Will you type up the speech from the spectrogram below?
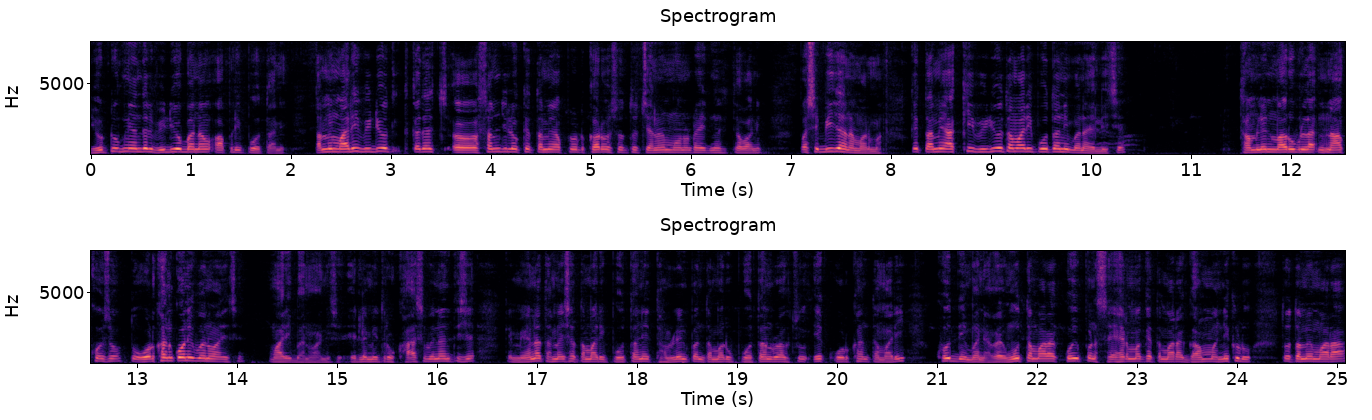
યુટ્યુબની અંદર વીડિયો બનાવો આપણી પોતાની. તમે મારી વીડિયો કદાચ સમજી લો કે તમે અપલોડ કરો છો તો ચેનલ મોનોટાઈઝ નથી થવાની. પછી બીજા નંબરમાં કે તમે આખી વીડિયો તમારી પોતાની બનાવેલી છે. થમલેન મારું નાખો છો તો ઓળખાણ કોની બનવાની છે? મારી બનવાની છે. એટલે મિત્રો, ખાસ વિનંતી છે કે મહેનત હંમેશા તમારી પોતાની થમલેન પણ તમારું પોતાનું રાખજો. એક ઓળખાણ તમારી ખુદની બને. હવે હું તમારા કોઈ પણ શહેરમાં કે તમારા ગામમાં નીકળું તો તમે મારા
